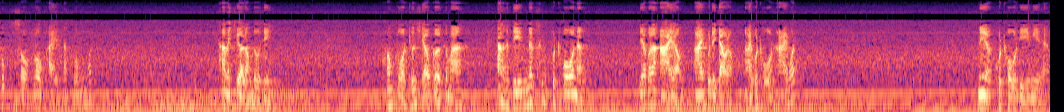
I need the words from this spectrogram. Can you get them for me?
ทุกโศกโรคภัยทั้งปวงหมด ถ้าไม่เชื่อลองดูสิ ความโกรธชุนเฉียวเกิดขึ้นมา ตั้งสตินึกถึงพุทโธนั่นเดี๋ยวก็ละอายหรอกอายพุทธเจ้าหรอกอายพุทโธหายหมดเนี่ยพุทโธดีอย่างนี้เนี่ย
